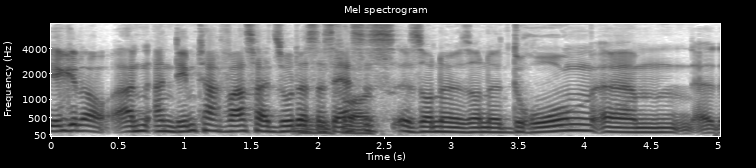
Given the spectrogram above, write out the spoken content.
Ja genau. An, an dem Tag war es halt so, dass Wir als erstes äh, so eine, so eine Drohung ähm, äh,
